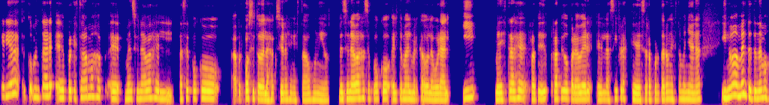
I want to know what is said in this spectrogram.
Quería comentar, porque estábamos, mencionabas hace poco, a propósito de las acciones en Estados Unidos, mencionabas hace poco el tema del mercado laboral y me distraje rápido, para ver eh, las cifras que se reportaron esta mañana y nuevamente tenemos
